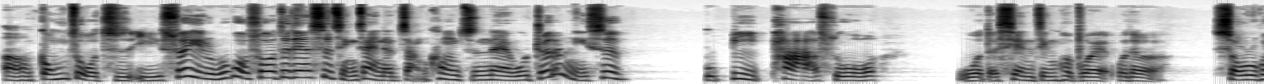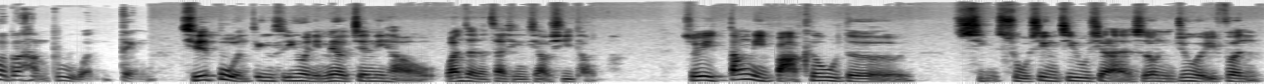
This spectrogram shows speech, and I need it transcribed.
呃工作之一。所以如果说这件事情在你的掌控之内，我觉得你是不必怕说我的现金会不会，我的收入会不会很不稳定。其实不稳定是因为你没有建立好完整的再行销系统。所以当你把客户的性属性记录下来的时候，你就有一份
